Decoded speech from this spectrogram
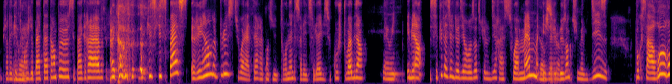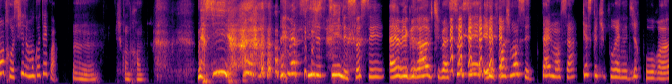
Au pire des cas, tu manges des patates un peu, c'est pas grave. C'est pas grave. qu'est-ce qui se passe? Rien de plus. Tu vois, la Terre, elle continue de tourner, le soleil se lève, il se couche, tout va bien. Mais oui. Eh bien, c'est plus facile de dire aux autres que de le dire à soi-même. Et j'avais besoin que tu me le dises pour que ça re-rentre aussi de mon côté, quoi. Mmh, je comprends. Merci Merci Justine. T'es saucée. Eh mais grave, tu m'as saucée. Et franchement, c'est tellement ça. Qu'est-ce que tu pourrais nous dire pour euh,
